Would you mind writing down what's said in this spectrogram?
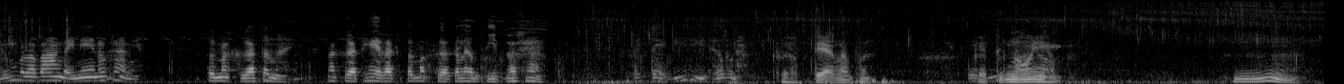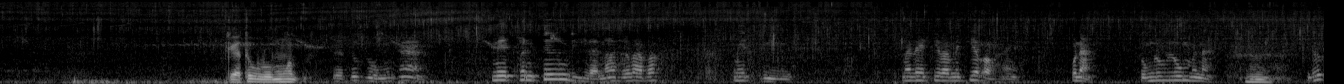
ลืมบระบางไดแน่เนาะค่ะเนี่ยต้นมะเขือต้นไหนมะเขือเทศแล้วก็ต้นมะเขือก็เริ่มติดแล้วค่ะไปแตกดีดีๆเถอะพุ่นน่ะเกือบแตกแล้วพุ่นเกิดทุกน้อยครับอืมเกิดทุกหลุมครับเกิดทุกหลุมค่ะเม็ดเพิ่นตึงดีแหละเนาะเถอะว่าปะเม็ดดีไม่ได้ที่ว่าไม่เทียบเอาให้พุ่นน่ะลุ่มลุ่มลุ่มมันน่ะอืม ดูอื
